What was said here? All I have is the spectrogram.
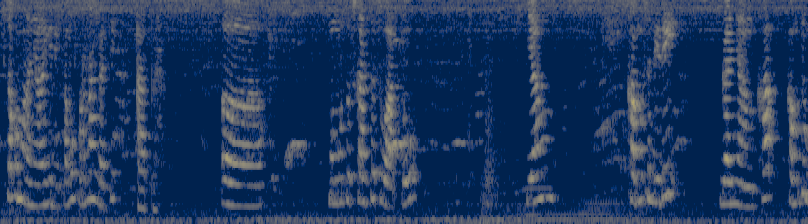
terus aku mau nanya lagi nih kamu pernah nggak sih Apa? eh, memutuskan sesuatu yang kamu sendiri gak nyangka kamu tuh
